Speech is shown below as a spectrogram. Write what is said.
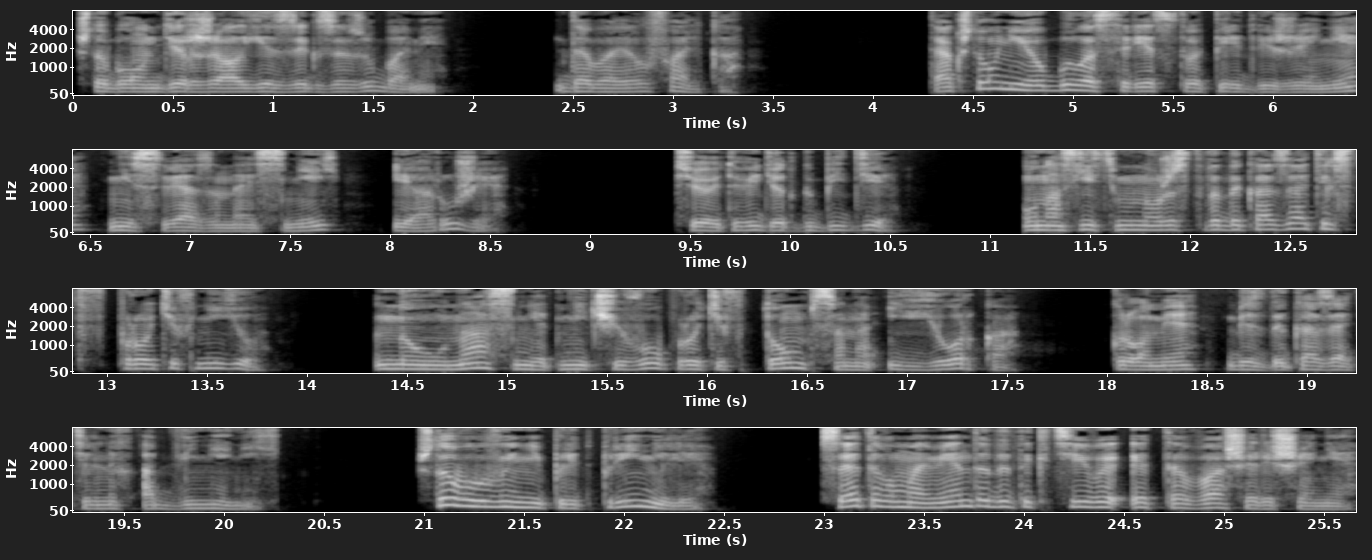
чтобы он держал язык за зубами, — добавил Фалька. Так что у нее было средство передвижения, не связанное с ней, и оружие. Все это ведет к беде. У нас есть множество доказательств против нее — но у нас нет ничего против Томпсона и Йорка, кроме бездоказательных обвинений. Что бы вы ни предприняли, с этого момента, детективы, это ваше решение.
